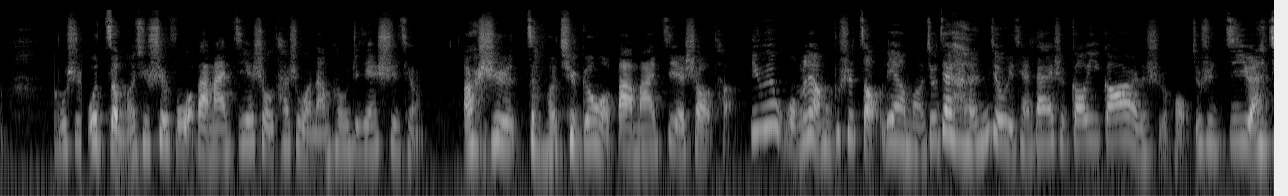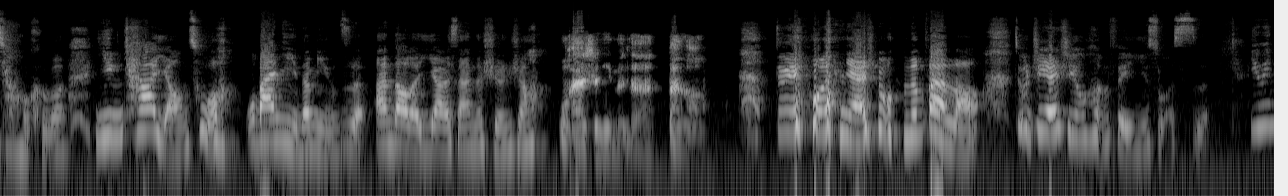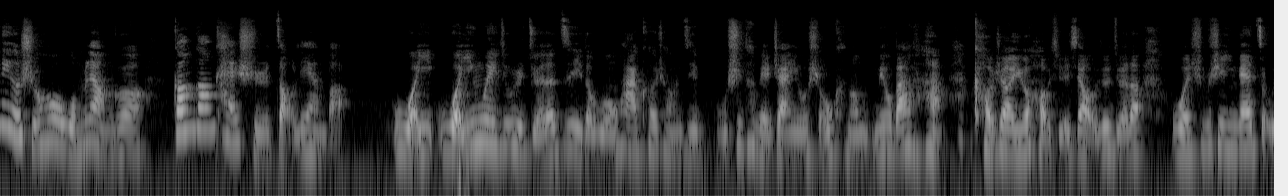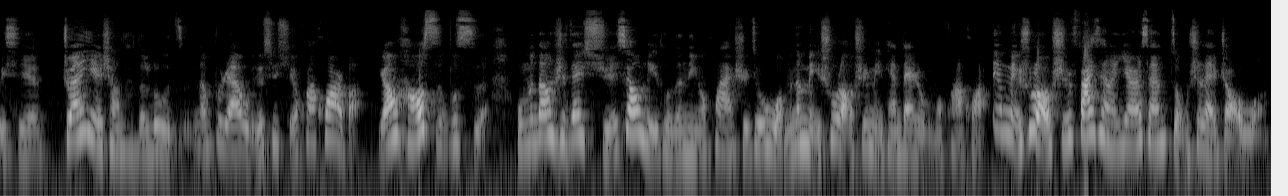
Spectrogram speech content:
不是我怎么去说服我爸妈接受他是我男朋友这件事情，而是怎么去跟我爸妈介绍他。因为我们两个不是早恋吗？就在很久以前，大概是高一高二的时候，就是机缘巧合、阴差阳错，我把你的名字安到了一二三的身上。我还是你们的伴郎。对，后来你还是我们的伴郎，就这件事情很匪夷所思。因为那个时候我们两个刚刚开始早恋吧，我因我因为就是觉得自己的文化课成绩不是特别占优势，我可能没有办法 考上一个好学校，我就觉得我是不是应该走一些专业上头的路子？那不然我就去学画画吧。然后好死不死，我们当时在学校里头的那个画室，就是我们的美术老师每天带着我们画画。那个美术老师发现了一二三，总是来找我。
